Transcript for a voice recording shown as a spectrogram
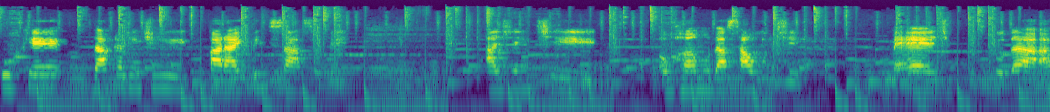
porque dá pra gente parar e pensar sobre a gente o ramo da saúde médico, toda a,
